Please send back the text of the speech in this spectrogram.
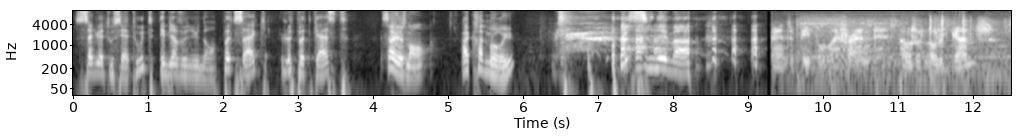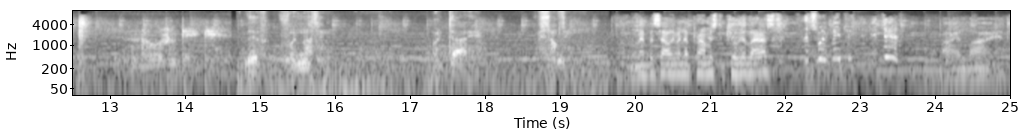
Salut à tous et à toutes et bienvenue dans Podsac, le podcast Sérieusement. à de morue. au cinéma. kinds of people, my friend. Those with loaded guns, and those who dig. Live for nothing. Or die for something. Remember, Sally, when I promised to kill you last? That's what made you. You did. I lied.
